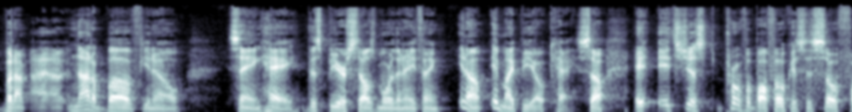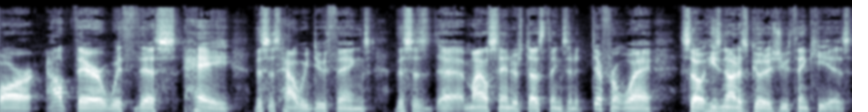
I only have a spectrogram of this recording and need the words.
But I'm I'm not above, you know saying, hey, this beer sells more than anything, you know, it might be okay. So it, it's just Pro Football Focus is so far out there with this, hey, this is how we do things. This is, uh, Miles Sanders does things in a different way. So he's not as good as you think he is.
